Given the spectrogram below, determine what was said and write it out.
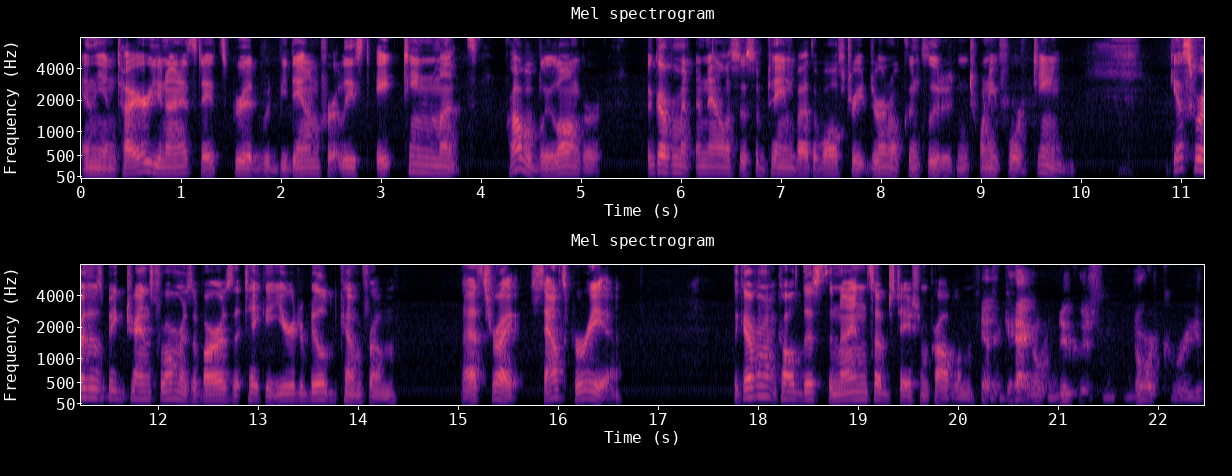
and the entire United States grid would be down for at least 18 months, probably longer, a government analysis obtained by the Wall Street Journal concluded in 2014. Guess where those big transformers of ours that take a year to build come from? That's right, South Korea. The government called this the nine substation problem. Yeah, the guy going to from North Korea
